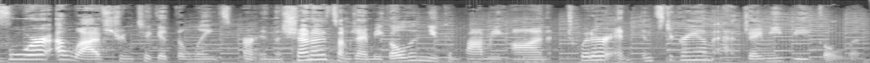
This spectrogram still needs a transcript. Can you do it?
for a live stream ticket. The links are in the show notes. I'm Jamie Golden. You can find me on Twitter and Instagram at Jamie B Golden.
